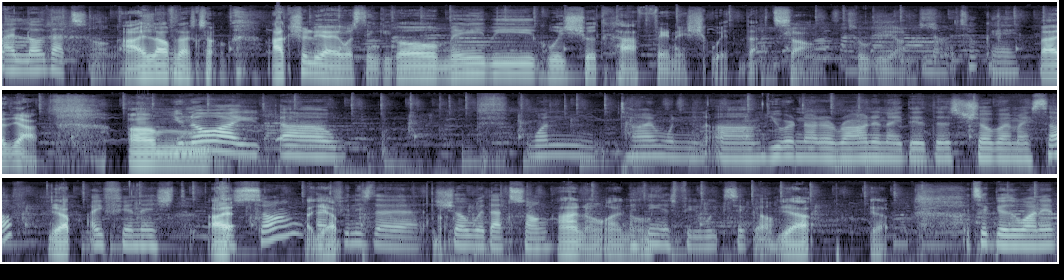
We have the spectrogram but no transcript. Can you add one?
I love that song. I love that song. Actually, I was thinking, oh, maybe we should have finished with that song, to be honest. No, it's okay. But yeah. Um, You know, I uh, one time when um, you were not around and I did this show by myself. Yep. I finished I- the song. uh, I finished the show with that song. I know, I know. I think it's a few weeks ago. Yeah, yeah, It's a good one. It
